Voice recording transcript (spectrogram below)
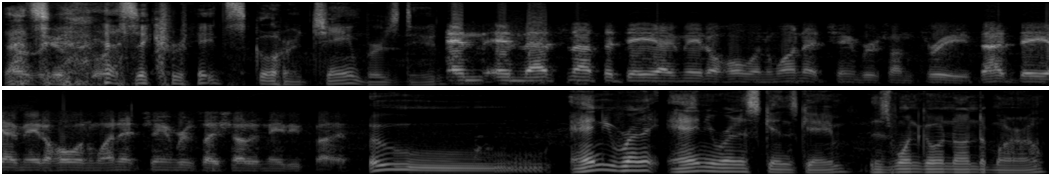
That's was a good score. that's a great score at Chambers, dude. and and that's not the day I made a hole in one at Chambers on three. That day I made a hole in one at Chambers, I shot an 85. Ooh, and you run it, and you run a skins game. There's one going on tomorrow.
